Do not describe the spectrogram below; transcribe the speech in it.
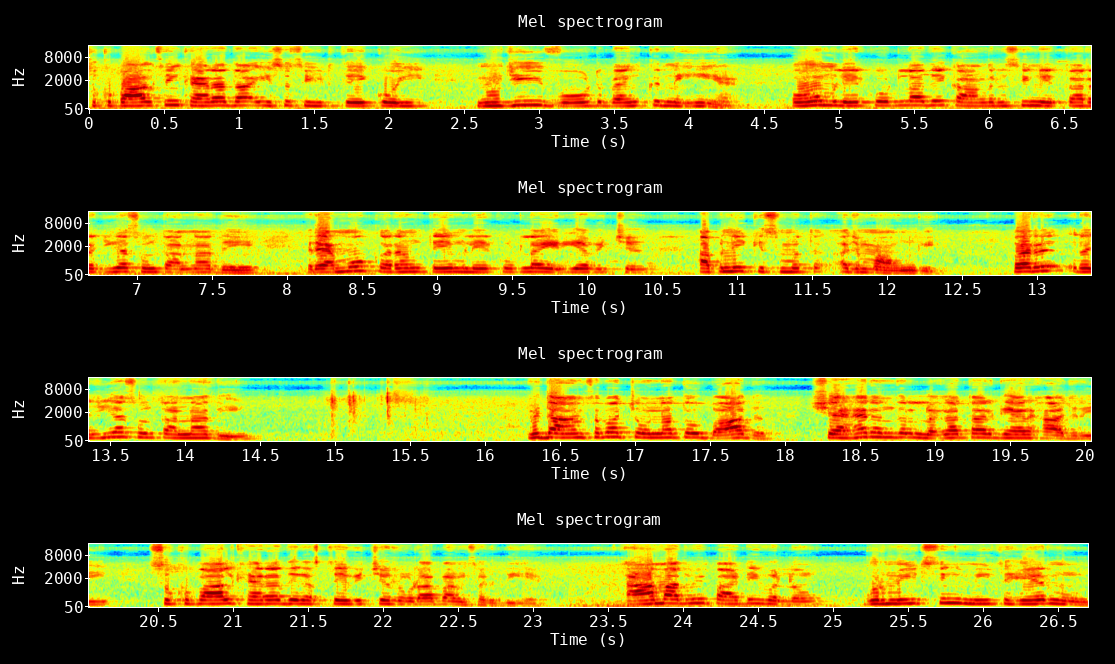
ਸੁਖਪਾਲ ਸਿੰਘ ਖਹਿਰਾ ਦਾ ਇਸ ਸੀਟ ਤੇ ਕੋਈ ਨਿੱਜੀ ਵੋਟ ਬੈਂਕ ਨਹੀਂ ਹੈ। ਉਹ ਮਲੇਰਕੋਟਲਾ ਦੇ ਕਾਂਗਰਸੀ ਨੇਤਾ ਰਜੀਆ ਸੁਲਤਾਨਾ ਦੇ ਰੈਮੋ ਕਰਮ ਤੇ ਮਲੇਰਕੋਟਲਾ ਏਰੀਆ ਵਿੱਚ ਆਪਣੀ ਕਿਸਮਤ ਅਜਮਾਉਣਗੇ। ਪਰ ਰਜੀਆ ਸੁਲਤਾਨਾ ਦੀ ਵਿਧਾਨ ਸਭਾ ਚੋਣਾਂ ਤੋਂ ਬਾਅਦ ਸ਼ਹਿਰ ਅੰਦਰ ਲਗਾਤਾਰ ਗੈਰ ਹਾਜ਼ਰੀ ਸੁਖਪਾਲ ਖਹਿਰਾ ਦੇ ਰਸਤੇ ਵਿੱਚ ਰੋੜਾ ਬਣ ਸਕਦੀ ਹੈ। ਆਮ ਆਦਮੀ ਪਾਰਟੀ ਵੱਲੋਂ ਗੁਰਮੀਤ ਸਿੰਘ ਮੀਤ ਹੇਰ ਨੂੰ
